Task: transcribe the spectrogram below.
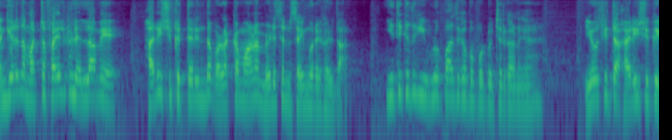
அங்கிருந்த மற்ற ஃபைல்கள் எல்லாமே ஹரிஷுக்கு தெரிந்த வழக்கமான மெடிசன் செய்முறைகள் தான். இதுக்கு இதுக்கு இவ்வளோ பாதுகாப்பு போட்டு வச்சிருக்கானுங்க? யோசித்த ஹரிஷுக்கு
